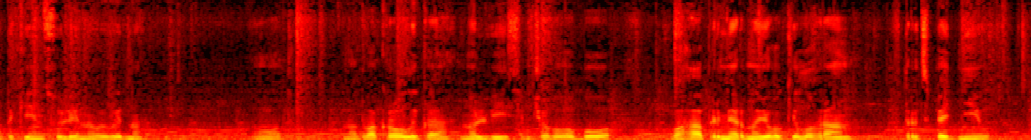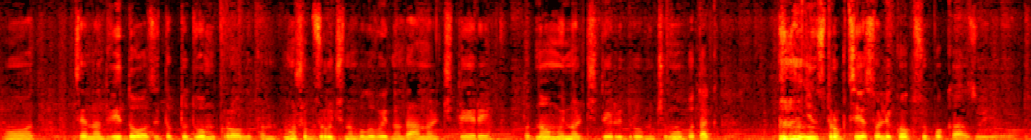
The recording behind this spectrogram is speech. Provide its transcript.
Отакий інсуліновий видно. От. На два кролика 0,8. Чого? Бо вага примерно його кілограм в 35 днів. От. Це на дві дози, тобто двом кроликам. Ну, щоб зручно було видно, да? 0,4 одному і 0,4 другому. Чому? Бо так інструкція солікоксу показує. От.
